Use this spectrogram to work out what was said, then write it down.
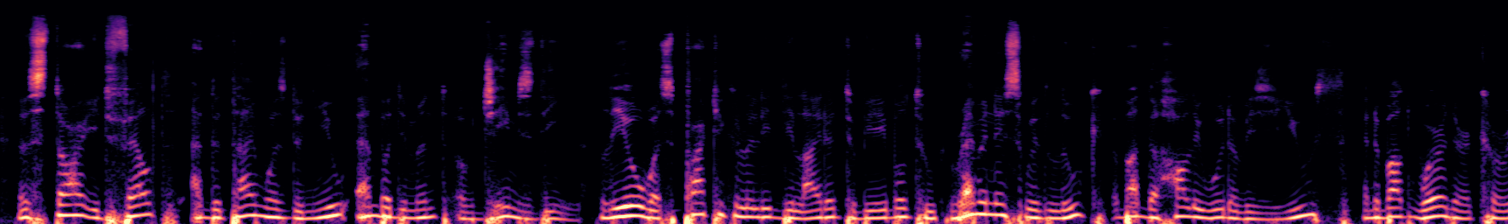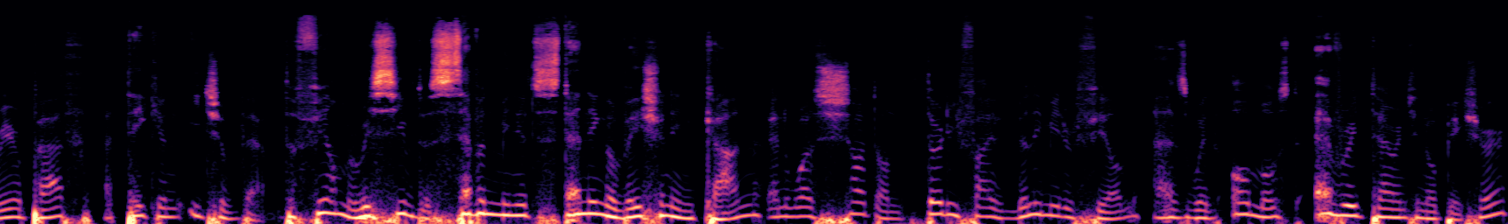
a star it felt at the time was the new embodiment of James Dean. Leo was particularly delighted to be able to reminisce with Luke about the Hollywood of his youth and about where their career path had taken each of them. The film received a 7 minute standing ovation in Cannes and was shot on 35mm film, as with almost every Tarantino picture,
